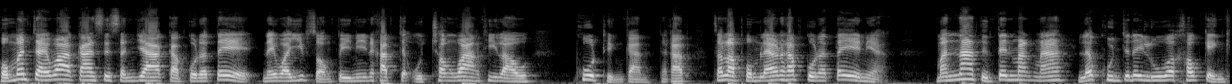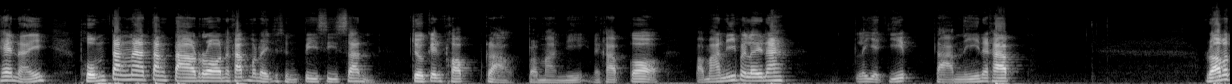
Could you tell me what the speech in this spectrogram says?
ผมมั่นใจว่าการเซ็นสัญญากับโกนาเต้ในวัย 22 ปีนี้นะครับ จะอุดช่องว่างที่เราพูดถึงกันนะครับสำหรับผมแล้วนะครับโกนาเต้เนี่ยมันน่าตื่นเต้นมากนะ แล้วคุณจะได้รู้ว่าเขาเก่งแค่ไหน ผมตั้งหน้าตั้งตารอนะครับเมื่อไหร่จะถึงปีซีซั่นเจอเกนครอปกล่าวประมาณนี้นะครับ ก็ ประมาณนี้ไปเลยนะ ละเอียดยิบตามนี้นะครับ เรามา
